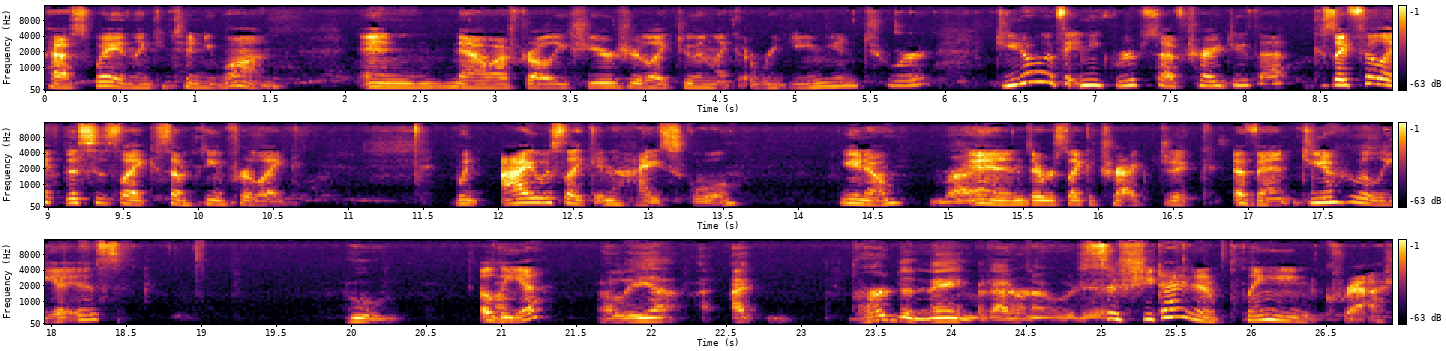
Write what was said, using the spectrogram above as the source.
pass away and then continue on, and now after all these years, you're like doing like a reunion tour. Do you know if any groups have tried to do that? Because I feel like this is like something for like when I was like in high school, you know, Right. and there was like a tragic event. Do you know who Aaliyah is? Who? Aaliyah? Aaliyah? I I heard the name, but I don't know who it is. So she died in a plane crash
